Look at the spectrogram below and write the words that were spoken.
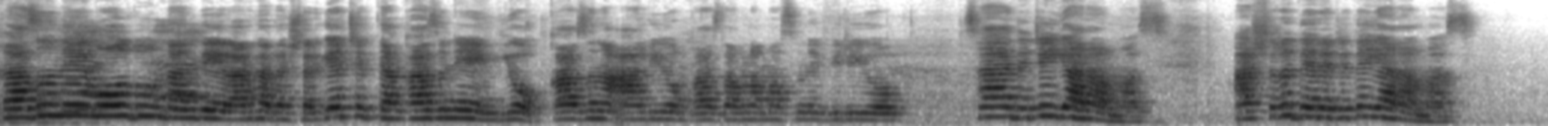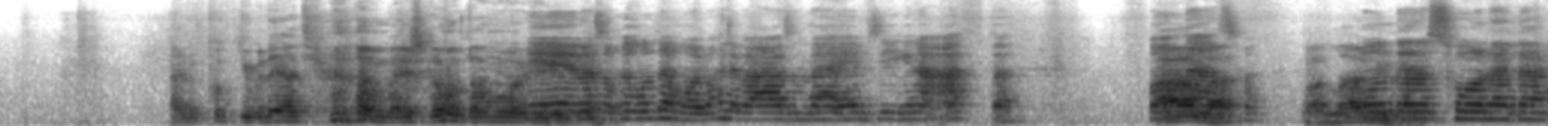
Gazın neyim olduğundan değil arkadaşlar. Gerçekten gazı neyim yok. Gazını alıyorum. Gaz damlamasını veriyorum. Sadece yaramaz. Aşırı derecede yaramaz. Hani put gibi de yatıyor ama işte mı oluyor? Ee, nasıl kımıldamıyor. Hele bak ağzında emziği yine attı. Ondan, Allah. sonra, Vallahi ondan bilmiyorum. sonra da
